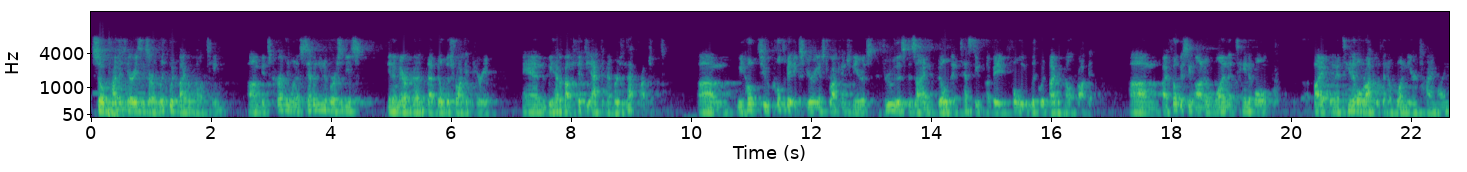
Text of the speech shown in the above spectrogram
So Project Ares is our liquid bipropellant team. Um, it's currently one of seven universities in America that build this rocket period. And we have about 50 active members in that project. Um, we hope to cultivate experienced rock engineers through this design, build, and testing of a fully liquid bipropellant rocket um, by focusing on a one attainable, by an attainable rocket within a one-year timeline.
